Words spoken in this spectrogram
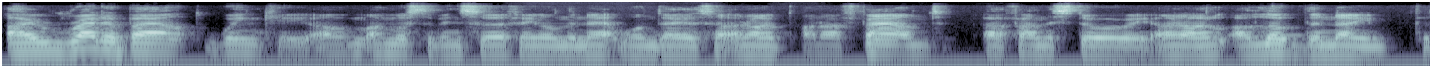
I read about Winky. I, I, must have been surfing on the net one day or so, and I and I found I found the story, and I, I love the name for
